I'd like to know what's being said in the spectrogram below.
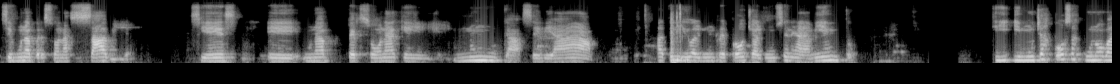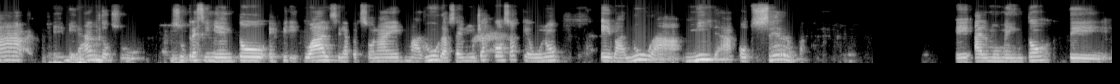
si es una persona sabia, si es eh, una persona que nunca se le ha, ha tenido algún reproche, algún señalamiento. Y, muchas cosas que uno va eh, mirando, su, su crecimiento espiritual, si la persona es madura, hay muchas cosas que uno evalúa, mira, observa eh, al momento de,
